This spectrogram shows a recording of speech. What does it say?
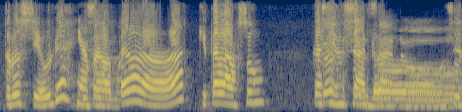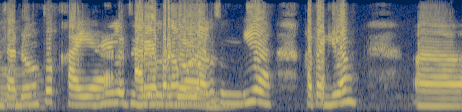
Terus ya udah nyampe Bisa, hotel kita langsung ke, Sinsadong. Sinsadong. Tuh kayak Gila, area pergaulan. langsung- Iya, kata Gilang eh,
